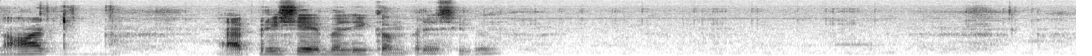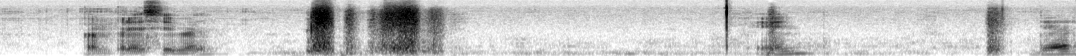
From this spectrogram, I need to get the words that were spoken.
not appreciably compressible. Compressible. In their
